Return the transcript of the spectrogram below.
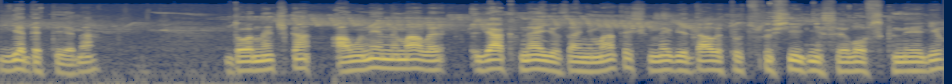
є дитина, донечка, а вони не мали як нею займатися. Вони віддали тут сусіднє село в Скнидів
